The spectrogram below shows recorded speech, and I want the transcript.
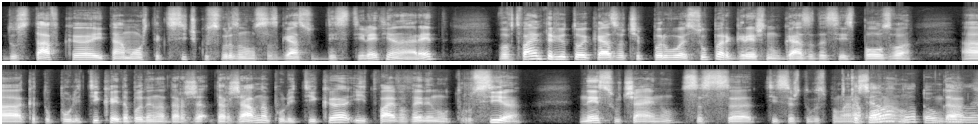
доставка и там още всичко свързано с газ от десетилетия наред. В това интервю той казва, че първо е супер грешно газа да се използва а, като политика и да бъде на държа, държавна политика и това е въведено от Русия, не е случайно, с, ти също го спомена Касяно, да, толкова, да, да.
